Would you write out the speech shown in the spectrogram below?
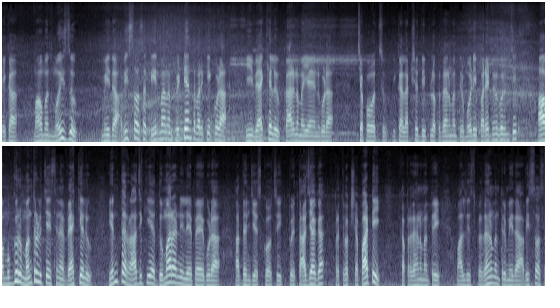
ఇక మహమ్మద్ మొయిజు మీద అవిశ్వాస తీర్మానం పెట్టేంత వరకు కూడా ఈ వ్యాఖ్యలు కారణమయ్యాయని కూడా చెప్పవచ్చు. ఇక లక్షద్వీప్లో ప్రధానమంత్రి మోడీ పర్యటన గురించి ఆ ముగ్గురు మంత్రులు చేసిన వ్యాఖ్యలు ఎంత రాజకీయ దుమారాన్ని లేపాయో కూడా అర్థం చేసుకోవచ్చు. ఇప్పుడు తాజాగా ప్రతిపక్ష పార్టీ ఇక ప్రధానమంత్రి మాల్దీవ్స్ ప్రధానమంత్రి మీద అవిశ్వాస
